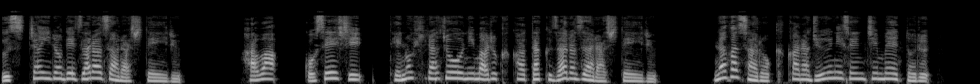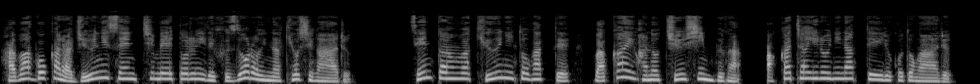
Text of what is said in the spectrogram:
薄茶色でザラザラしている。葉は五星子、手のひら状に丸く硬くザラザラしている。長さ6から12センチメートル、幅5から12センチメートルで不揃いな巨子がある。先端は急に尖って若い葉の中心部が赤茶色になっていることがある。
